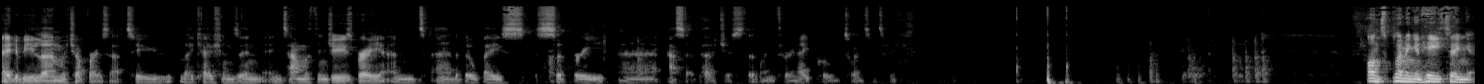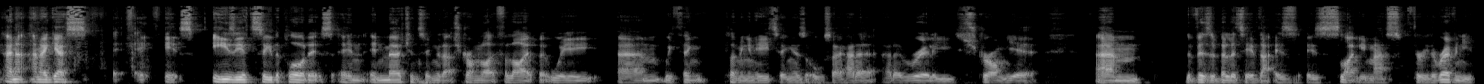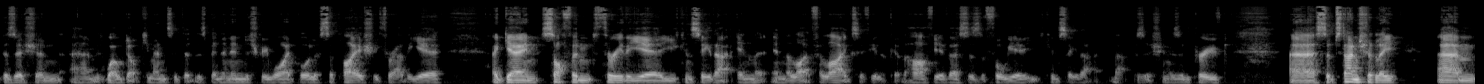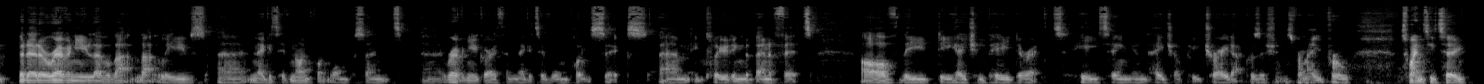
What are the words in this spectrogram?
AW Learn, which operates at two locations in, in Tamworth and Dewsbury, and uh, the Buildbase Sudbury uh, asset purchase that went through in April 22. onto plumbing and heating, and and I guess it, it's easier to see the plaudits in in merchanting with that strong light for light, but we um, we think plumbing and heating has also had a had a really strong year. Um, the visibility of that is is slightly masked through the revenue position. Um, it's well documented that there's been an industry wide boiler supply issue throughout the year. Again, softened through the year, you can see that in the in the light for likes. If you look at the half year versus the full year, you can see that that position has improved. Uh, substantially. Um, but at a revenue level, that that leaves uh, -9.1% uh, revenue growth and -1.6%, um, including the benefit of the DH&P Direct Heating and HRP Trade acquisitions from April 22.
